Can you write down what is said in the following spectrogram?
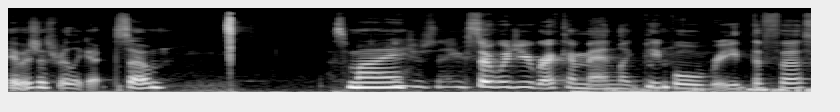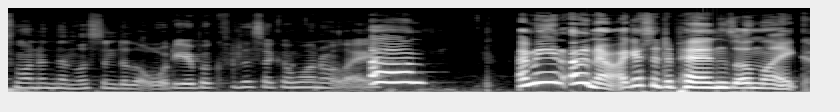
it was just really good. So my Interesting. So would you recommend like people read the first one and then listen to the audiobook for the second one or like Um, I mean, I don't know. I guess it depends on like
